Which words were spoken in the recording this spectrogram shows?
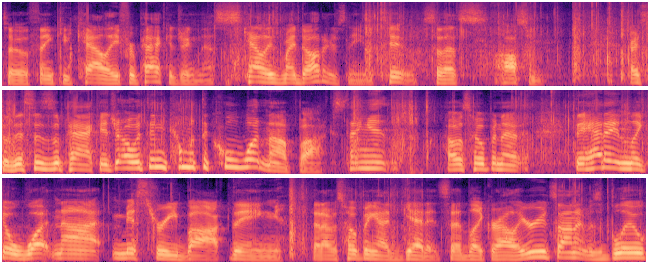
So thank you, Callie, for packaging this. Callie's my daughter's name too, so that's awesome. All right, so this is the package. Oh, it didn't come with the cool Whatnot box. Dang it. I was hoping that they had it in like a Whatnot mystery box thing that I was hoping I'd get. It said like Ralli Roots on it. It was blue.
